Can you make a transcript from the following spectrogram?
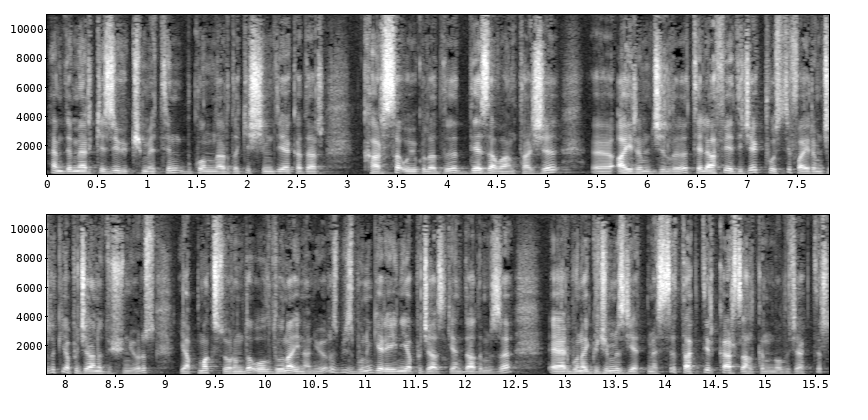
hem de merkezi hükümetin bu konulardaki şimdiye kadar Kars'a uyguladığı dezavantajı, e, ayrımcılığı telafi edecek pozitif ayrımcılık yapacağını düşünüyoruz. Yapmak zorunda olduğuna inanıyoruz. Biz bunun gereğini yapacağız kendi adımıza. Eğer buna gücümüz yetmezse takdir Kars halkının olacaktır.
